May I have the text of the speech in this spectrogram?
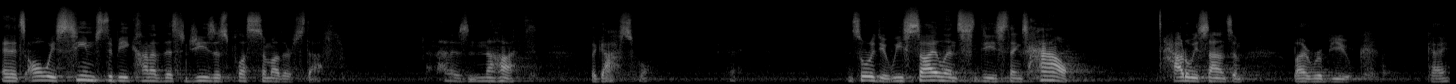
And it always seems to be kind of this Jesus plus some other stuff. And that is not the gospel. And so do we do? We silence these things. How? How do we silence them? By rebuke. Okay?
